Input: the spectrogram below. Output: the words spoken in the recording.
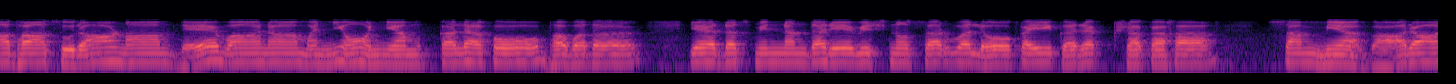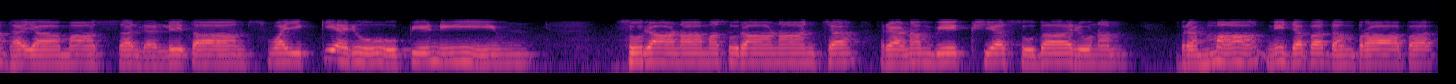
अधासुराणां देवानामन्योन्यं कलहोऽभवद यदस्मिन्नन्तरे विष्णुः सर्वलोकैकरक्षकः सम्यगाराधयामास ललितां स्वैक्यरूपिणीं। सुराणामसुराणां च रणं वीक्ष्य सुदारुणं ब्रह्मा निजपदं प्राप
